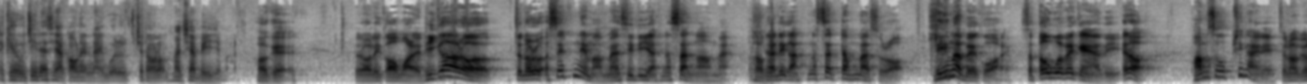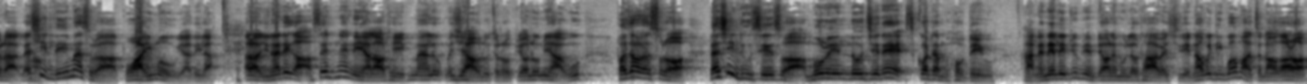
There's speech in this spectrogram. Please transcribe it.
တကယ်ကိုကြည့်တဲ့ဆရာကောင်းတဲ့နိုင်ပွဲလို့ကျွန်တော်တို့မှတ်ချက်ပေးချင်ပါတယ်ဟုတ်ကဲ့တော်တော်လေးကောင်းပါတယ်အဓိကကတော့ကျွန်တော်တို့အဆင့်2မှာ Man City က25မှတ်ဟုတ်ကဲ့ United က22မှတ်ဆိုတော့4မှတ်ပဲကွာတယ်73ပွဲပဲကန်ရသေးအဲ့တော့ ဘာမဆိုဖြစ်နိုင်တယ်ကျွန်တော်ပြောတာလက်ရှိ4မှတ်ဆိုတာဘွာကြီးမဟုတ်ဘူးရာသီလားအဲ့တော့ United ကအဆင့်2နေရာလောက်ထိမှန်လို့မရဘူးလို့ကျွန်တော်ပြောလို့မရဘူးဘာကြောင့်လဲဆိုတော့လက်ရှိလူစင်းဆိုတာအမိုရင်လိုချင်တဲ့ squad တက်မဟုတ်သေးဘူးဟာနည်းနည်းလေးပြုပြင်ပြောင်းလဲမှုလုပ်ထားတာပဲရှိသေးတယ်နောက်ပြီးဒီပွဲမှာကျွန်တော်ကတော့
